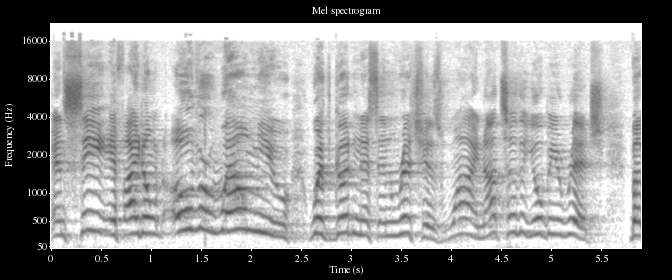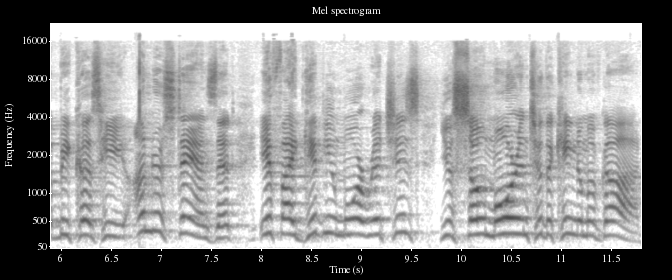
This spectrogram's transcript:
and see if I don't overwhelm you with goodness and riches. Why? Not so that you'll be rich, but because He understands that if I give you more riches, you sow more into the kingdom of God.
